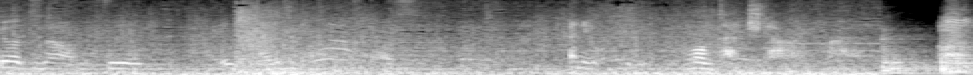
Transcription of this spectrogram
Good to know if does. Anyway, montage time.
